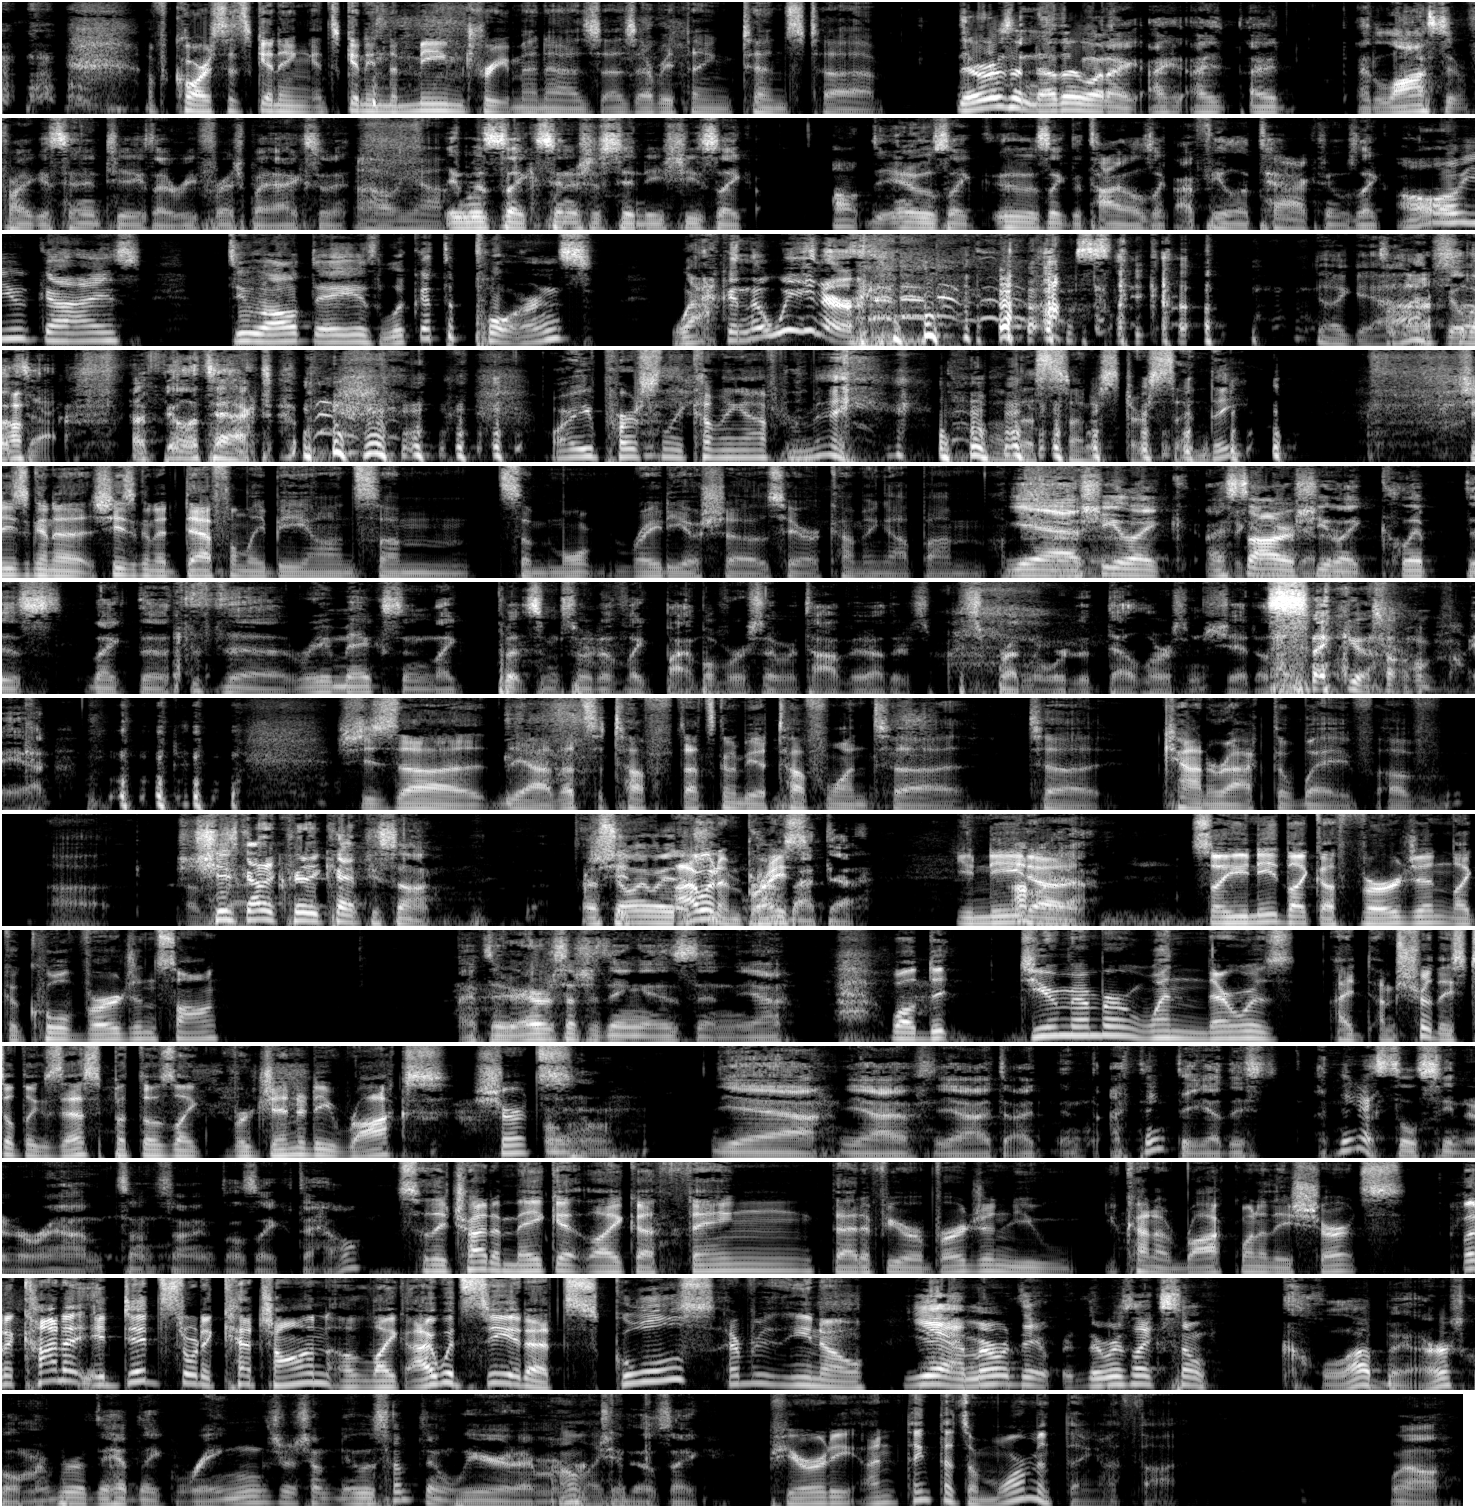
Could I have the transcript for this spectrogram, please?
Of course, it's getting it's getting the meme treatment as as everything tends to. there was another one. I I I I, lost it before I could send it to you because I refreshed by accident. Oh yeah. It was like Sinister Cindy. She's like, oh, it was like it was like the title was like I feel attacked. And it was like all of you guys do all day is look at the porns, whacking the wiener. I was like, oh, like, I feel so- attacked. I feel attacked. why are you personally coming after me? oh, this sinister Cindy. She's gonna she's gonna definitely be on some some more radio shows here coming up. I'm, I'm yeah, sure she like I saw her. She her. like clipped this like the the remix and like put some sort of like Bible verse over top of it. Others spreading the word of the devil or some shit. I was like, oh man. she's uh yeah that's a tough that's gonna be a tough one to to counteract the wave of uh of She's that. got to create a catchy song. That's She- the only way. I would embrace that. You need Oh, a yeah. so you need like a virgin like a cool virgin song If there ever such a thing is, then yeah. well did do you remember when there was I, i'm sure they still exist but those like virginity rocks shirts Mm-hmm. Yeah, yeah, yeah. I, I, I think they, yeah, they, I think I still seen it around sometimes. I was like, the hell? so they try to make it like a thing that if you're a virgin you you kind of rock one of these shirts but it kind of it did sort of catch on uh, like i would see it at schools every you know Yeah, I remember there, there was like some club at our school. Remember they had like rings or something. It was something weird. I remember Oh, like too. a- That was like, purity i think that's a mormon thing i thought well,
